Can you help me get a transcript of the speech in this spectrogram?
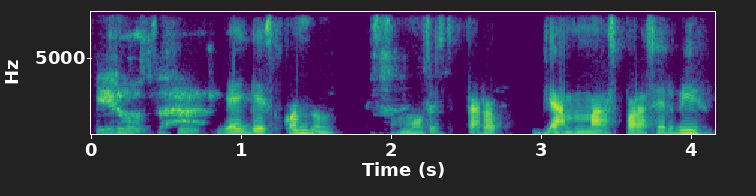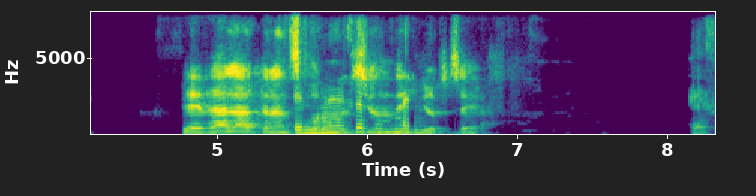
Quiero dar. Y, ahí es cuando empezamos a estar ya más para servir. Se da la transformación de Joseph. Es.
